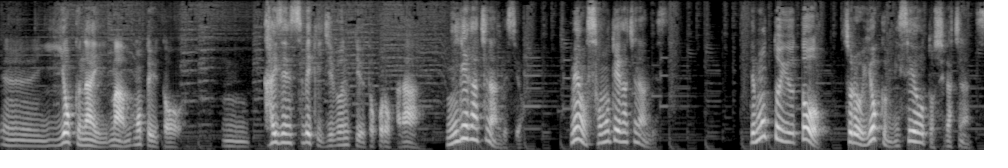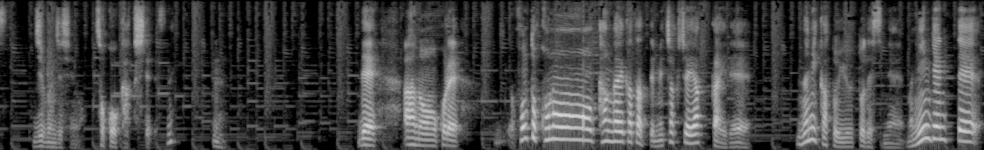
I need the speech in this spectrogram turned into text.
うん、良くない、まあもっと言うと、うん、改善すべき自分っていうところから逃げがちなんですよ。目を背けがちなんです。で、もっと言うと、それをよく見せようとしがちなんです。自分自身を。そこを隠してですね。うん。で、あの、これ、本当この考え方ってめちゃくちゃ厄介で、何かというとですね、人間って、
